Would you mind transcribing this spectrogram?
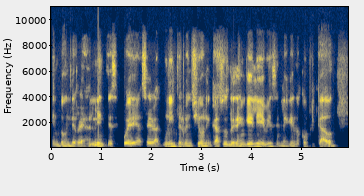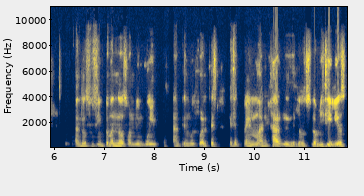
en donde realmente se puede hacer alguna intervención en casos de dengue leves, en dengue no complicado, cuando sus síntomas no son muy, importantes, muy fuertes, que se pueden manejar desde los domicilios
